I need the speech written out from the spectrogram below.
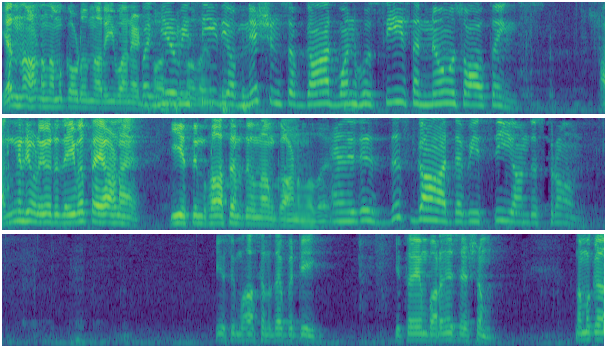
എന്നാണ് നമുക്ക് അവിടെ നിന്ന് അറിയുവാനായിട്ട് But we see the omniscience of God, one who sees and knows all things. അങ്ങനെയുള്ള ഒരു ദൈവത്തെയാണ് ഈ സിംഹാസനത്തിൽ നാം കാണുന്നത് And it is this God that we see on this throne. ഈ സിംഹാസനത്തെ പറ്റി ഇത്രയും പറഞ്ഞ ശേഷം നമുക്ക്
